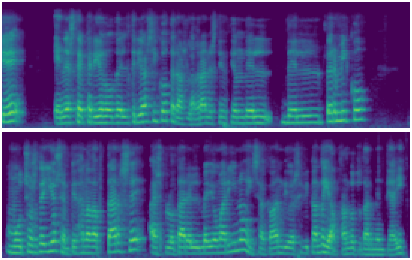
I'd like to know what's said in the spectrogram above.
que en este periodo del Triásico, tras la gran extinción del, del Pérmico, muchos de ellos empiezan a adaptarse a explotar el medio marino y se acaban diversificando y adaptando totalmente ahí,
